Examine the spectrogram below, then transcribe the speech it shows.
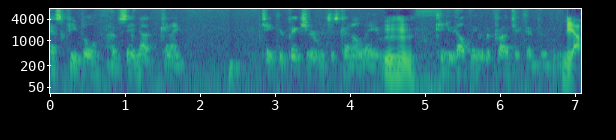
ask people. I would say, "Not can I take your picture?" Which is kind of lame. hmm Can you help me with a project I'm doing? yeah,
